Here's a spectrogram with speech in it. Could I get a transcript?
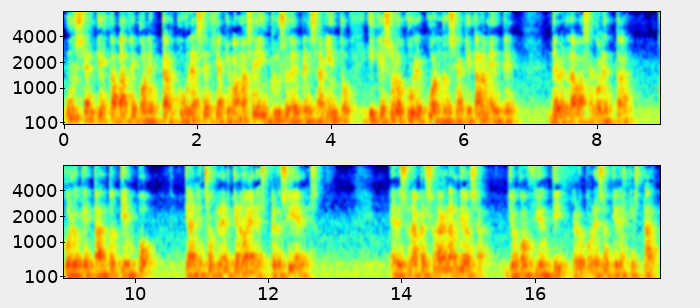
un ser que es capaz de conectar con una esencia que va más allá incluso del pensamiento y que solo ocurre cuando se aquieta la mente, de verdad vas a conectar con lo que tanto tiempo te han hecho creer que no eres, pero sí eres. Eres una persona grandiosa, yo confío en ti, pero por eso tienes que estar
